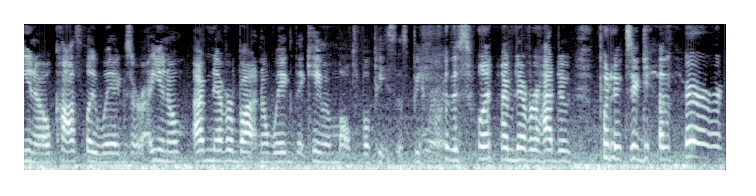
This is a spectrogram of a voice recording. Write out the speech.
you know, cosplay wigs or you know, I've never bought a wig that came in multiple pieces before this one. I've never had to put it together.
